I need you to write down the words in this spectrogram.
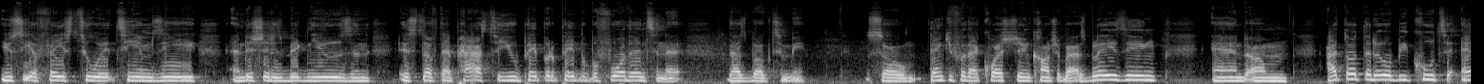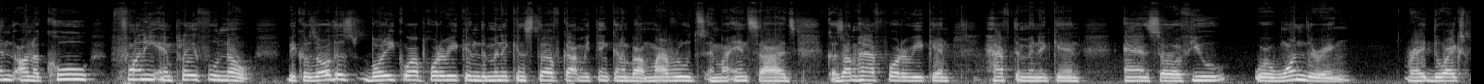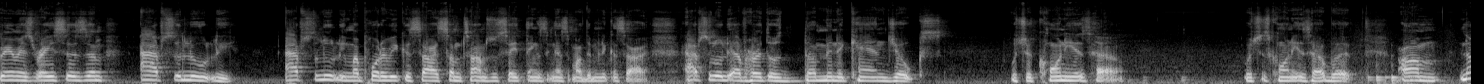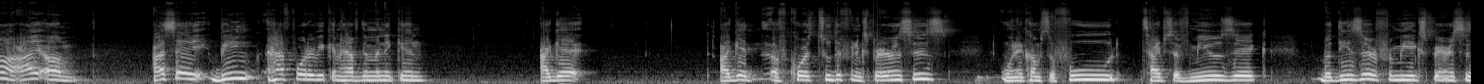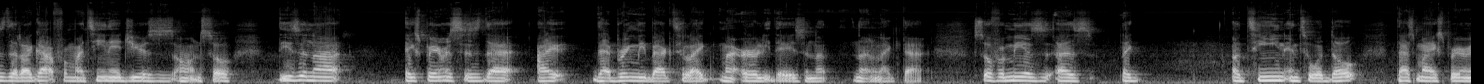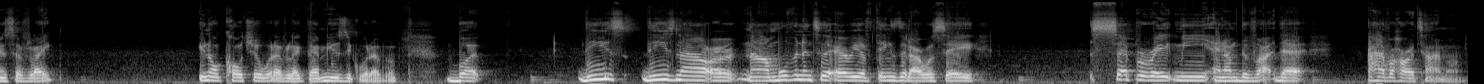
you see a face to it, TMZ, and this shit is big news and it's stuff that passed to you paper to paper before the internet. That's bug to me. So thank you for that question, Contrabass Blazing. And um, I thought that it would be cool to end on a cool, funny, and playful note because all this Boricua, Puerto Rican, Dominican stuff got me thinking about my roots and my insides because I'm half Puerto Rican, half Dominican. And so if you were wondering, right, do I experience racism? Absolutely. Absolutely, my Puerto Rican side sometimes will say things against my Dominican side. Absolutely, I've heard those Dominican jokes, which are corny as hell. Which is corny as hell, but um, no, I um, I say being half Puerto Rican, half Dominican, I get, I get of course two different experiences when it comes to food, types of music, but these are for me experiences that I got from my teenage years on. So these are not experiences that I that bring me back to like my early days and not, nothing like that. So for me as as like a teen into adult, that's my experience of like you know culture whatever like that music whatever. But these these now are now I'm moving into the area of things that I will say separate me and I'm divide that I have a hard time on.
